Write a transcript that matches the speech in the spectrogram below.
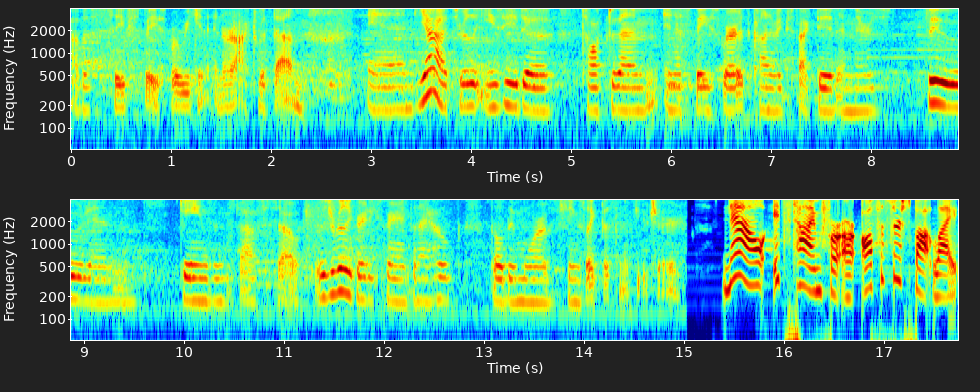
have a safe space where we can interact with them And yeah, it's really easy to talk to them in a space where it's kind of expected and there's food and games and stuff. So it was a really great experience, and I hope there'll be more of things like this in the future. Now it's time for our Officer Spotlight,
